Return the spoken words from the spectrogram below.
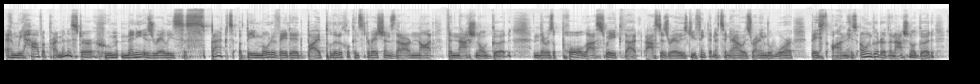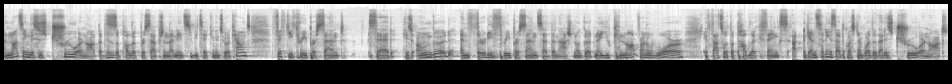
And we have a prime minister whom many Israelis suspect of being motivated by political considerations that are not the national good. And there was a poll last week that asked Israelis, do you think that Netanyahu is running the war based on his own good or the national good? And I'm not saying this is true or not, but this is a public perception that needs to be taken into account. 53% said his own good, and 33% said the national good. Now, you cannot run a war if that's what the public thinks. Again, setting aside the question of whether that is true or not.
